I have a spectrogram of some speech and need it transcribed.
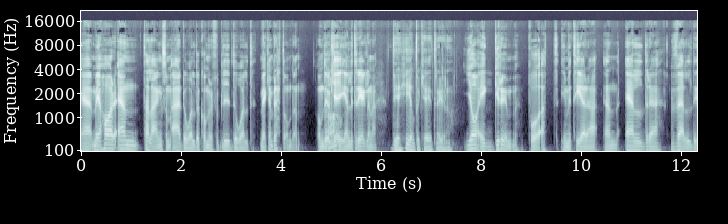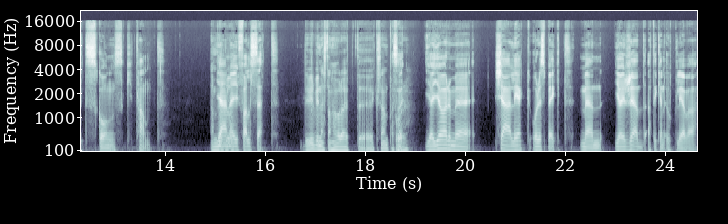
Eh, men jag har en talang som är dold och kommer att förbli dold. Men jag kan berätta om den, om det är Ja. okej enligt reglerna. Det är helt okej till reglerna. Jag är grym på att imitera en äldre, väldigt skånsk tant. Gärna i falsett. det vill vi nästan höra ett eh, exempel Alltså, på. Jag gör det med kärlek och respekt, men jag är rädd att det kan uppleva,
